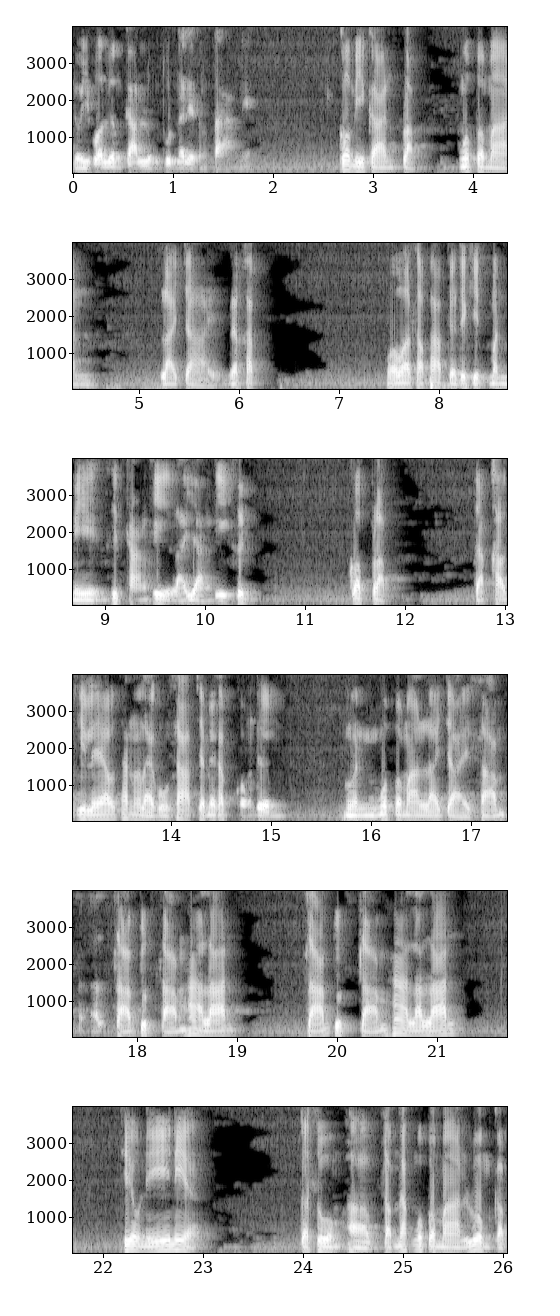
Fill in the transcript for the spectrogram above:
โดยเฉพาะเรื่องการลงทุนอะไรต่างๆเนี่ยก็มีการปรับงบประมาณรายจ่ายนะครับ เพราะว่าสภาพเศรษฐกิจมันมีทิศทางที่หลายอย่างดีขึ้น ก็ปรับจากคราวที่แล้วท่านทั้งหลายคงทราบใช่ไหมครับ ของเดิมเงินงบประมาณรายจ่ายสามสามจุดสามห้าล้าน สามจุดสามห้าล้านล้าน เที่ยวนี้เนี่ยกระทรวงอ่อสำนักงบประมาณ ร่วมกับ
